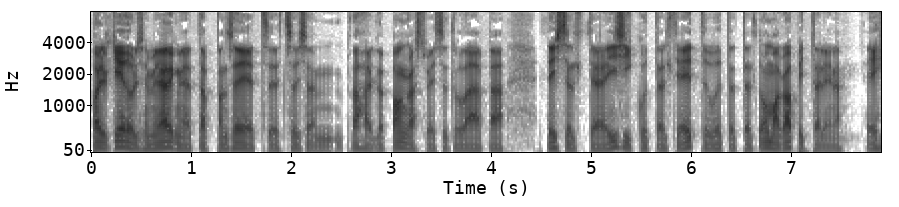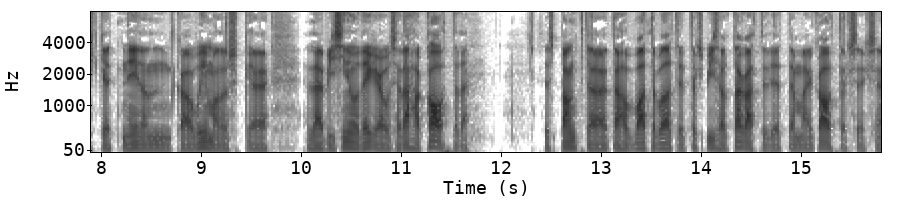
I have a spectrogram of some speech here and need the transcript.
palju keerulisem järgmine etapp on see, et, et saa, raha ei tule pangast, vaid see tuleb äh, teistelt äh, isikutelt ja ettevõtetelt omakapitalina. ehk et neil on ka võimalus äh, läbi sinu tegevuse raha kaotada. sest pank ta tahab, vaatab alati, et oleks piisavalt tagatud ja et tema ei kaotaks, eks ju,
